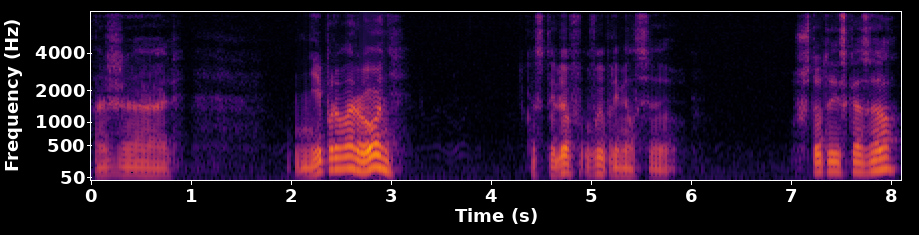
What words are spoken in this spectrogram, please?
А жаль. Не проворонь. Костылев выпрямился. Что ты сказал?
